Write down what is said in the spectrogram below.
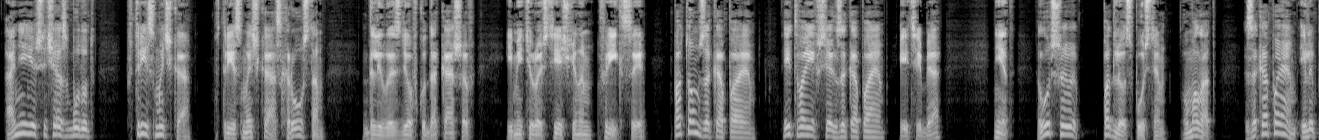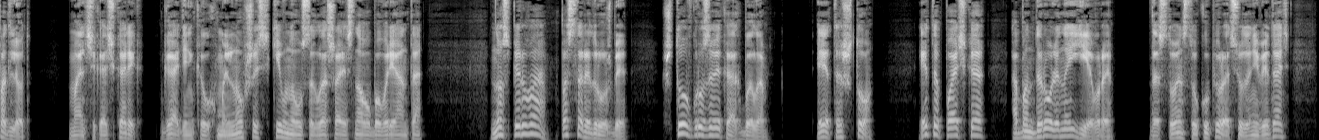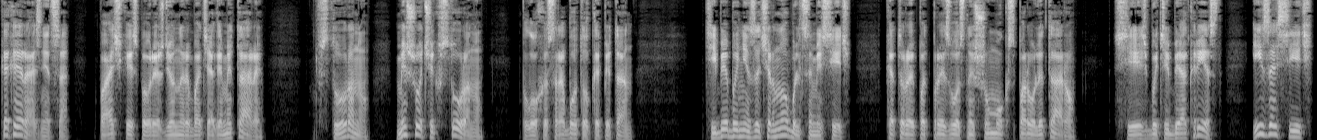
Они ее сейчас будут в три смычка, в три смычка с хрустом, длил издевку Дакашев, имитируя Стечкиным фрикции. Потом закопаем. И твоих всех закопаем, и тебя. Нет, лучше под лед спустим. Умалат, закопаем или под лед? Мальчик-очкарик, гаденько ухмыльнувшись, кивнул, соглашаясь на оба варианта. Но сперва, по старой дружбе, что в грузовиках было? Это что? Это пачка обандероленной евро. Достоинства купюр отсюда не видать. Какая разница? Пачка из поврежденной работягами тары. В сторону. Мешочек в сторону. Плохо сработал капитан. Тебе бы не за чернобыльцами сечь, которые под производственный шумок спороли тару. Сечь бы тебе окрест. И засечь.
